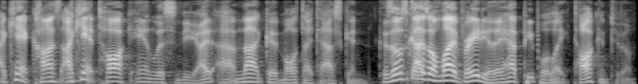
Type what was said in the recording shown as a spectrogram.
I can't const- I can't talk and listen to you. I, I'm not good multitasking because those guys on live radio they have people like talking to them,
